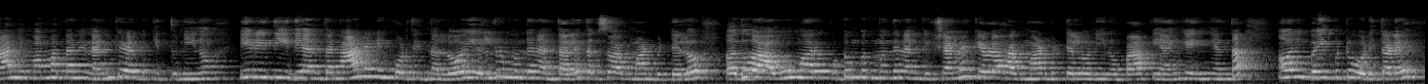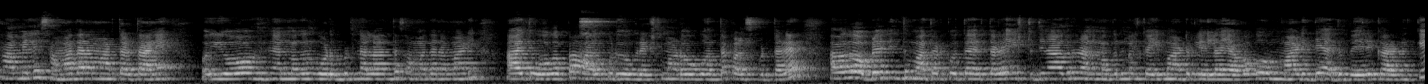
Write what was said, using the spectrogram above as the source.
ನಾನ್ ನಿಮ್ಮಮ್ಮ ತಾನೇ ನನ್ ಕೇಳ್ಬೇಕಿತ್ತು ನೀನು. ಈ ರೀತಿ ಇದೆ ಅಂತ ನಾನೇ ನಿನ್ ಕೊಡ್ತಿದ್ನಲ್ಲೋ, ಎಲ್ರ ಮುಂದೆ ನನ್ ತಲೆ ತಗ್ಸೋ ಹಾಗೆ ಮಾಡ್ಬಿಟ್ಟೆಲ್ಲೋ, ಅದು ಆ ಹೂ ಮಾರೋ ಕುಟುಂಬದ ಮುಂದೆ ನನ್ಗೆ ಕ್ಷಮೆ ಕೇಳೋ ಹಾಗೆ ಮಾಡ್ಬಿಟ್ಟೆಲ್ಲೋ ನೀನು, ಪಾಪಿ, ಹಂಗೆ ಹಿಂಗೆ ಅಂತ ಅವನಿಗೆ ಬೈದ್ಬಿಟ್ಟು ಹೊಡಿತಾಳೆ. ಆಮೇಲೆ ಸಮಾಧಾನ ಮಾಡ್ತಾಳೆ ತಾನೆ. ಅಯ್ಯೋ ನನ್ನ ಮಗನ್ ಹೊಡೆದ್ಬಿಟ್ನಲ್ಲ ಅಂತ ಸಮಾಧಾನ ಮಾಡಿ, ಆಯ್ತು ಹೋಗಪ್ಪ, ಹಾಲು ಕುಡಿ, ಹೋಗಿ ರೆಸ್ಟ್ ಮಾಡೋಗು ಅಂತ ಕಳಿಸ್ಬಿಡ್ತಾಳೆ. ಅವಾಗ ಒಬ್ಬಳೇ ನಿಂತು ಮಾತಾಡ್ಕೋತಾ ಇರ್ತಾಳೆ. ಇಷ್ಟು ದಿನ ಆದ್ರೂ ನನ್ನ ಮಗನ ಮೇಲೆ ಕೈ ಮಾಡಿರ್ಲಿಲ್ಲ. ಯಾವಾಗೋ ಮಾಡಿದ್ದೆ, ಅದು ಬೇರೆ ಕಾರಣಕ್ಕೆ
